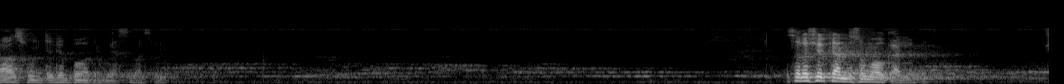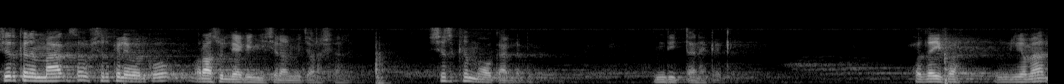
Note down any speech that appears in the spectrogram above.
ራሱ እንደገባው አድርጎ ያስባል ስለ ሽርክ አንድ ሰው ማወቅ አለበት። ሽርክን የማያውቅ ሰው ሽርክ ላይ ወድቆ ራሱን ሊያገኝ ይችላል። መጨረሻ ላይ ሽርክን ማወቅ አለበት እንዲጠነቀቅ። ሑዘይፋ ብን ልየማን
